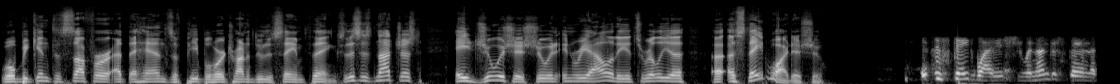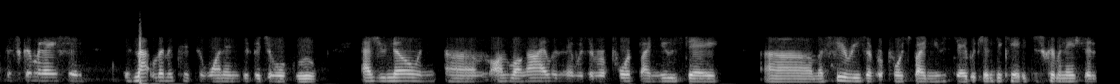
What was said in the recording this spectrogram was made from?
will begin to suffer at the hands of people who are trying to do the same thing. So this is not just a Jewish issue. In, reality, it's really a, a, a statewide issue. It's a statewide issue, and understand that discrimination is not limited to one individual group. As you know, in, um, on Long Island, there was a report by Newsday um, a series of reports by Newsday which indicated discrimination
